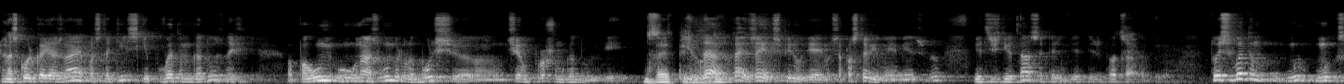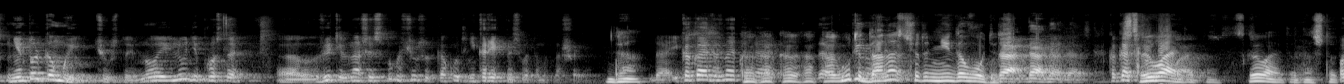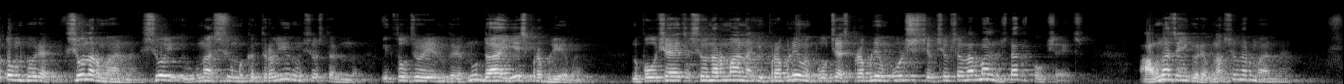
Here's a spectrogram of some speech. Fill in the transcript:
насколько я знаю, по статистике, в этом году, значит, по ум- у нас умерло больше, э, чем в прошлом году людей. За этот И период. да, да? да, за этот период, я имею сопоставимо, я имею в виду 2019 или 2020 период. То есть в этом мы- мы- не только мы чувствуем, но и люди просто, э, жители нашей республики чувствуют какую-то некорректность в этом отношении. Да. Да. И какая-то, знаете, Как, такая, как- как- да, как будто до нас как- что-то не доводит. Да, да, да, да. Какая-то Скрывает от нас. Скрывает от нас что-то. Потом говорят, все нормально, все, у нас все мы контролируем, все остальное. И в то же время говорят, ну да, есть проблемы. Но получается все нормально, и проблемы, получается, проблем больше, чем, чем все нормально, так же получается. А у нас они говорят, у нас все нормально.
